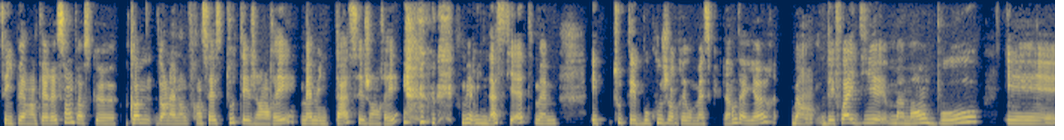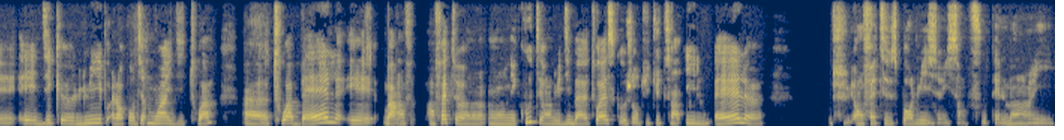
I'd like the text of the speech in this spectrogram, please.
c'est hyper intéressant parce que comme dans la langue française, tout est genré, même une tasse est genrée, même une assiette, même et tout est beaucoup genré au masculin d'ailleurs. Ben des fois, il dit maman beau, et, et, il dit que lui, alors pour dire moi, il dit toi, euh, toi belle, et bah en, fait on, écoute et on lui dit bah toi est-ce qu'aujourd'hui tu te sens il ou elle? En fait pour lui il s'en fout tellement, il,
